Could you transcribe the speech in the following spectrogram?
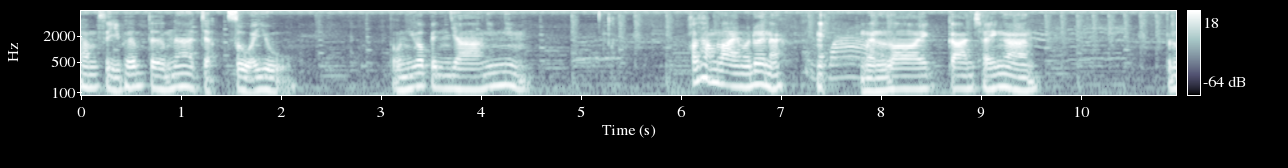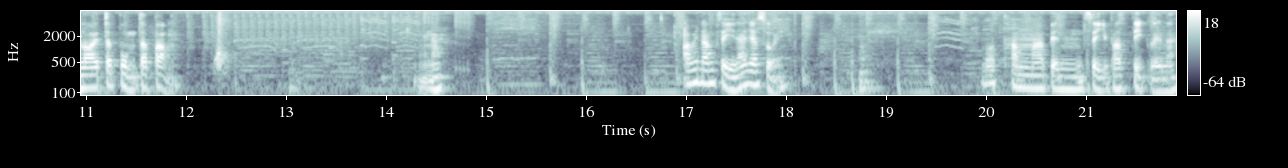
ทำสีเพิ่มเติมน่าจะสวยอยู่ ตรงนี้ก็เป็นยางนิ่มๆ เขาทำลายมาด้วยนะ ว้าวเหมือนรอยการใช้งาน เป็นรอยตะปุ่มตะป่ำนะ เอาไปทำสีน่าจะสวยว่าทำมาเป็นสีพลาสติกเลยนะ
